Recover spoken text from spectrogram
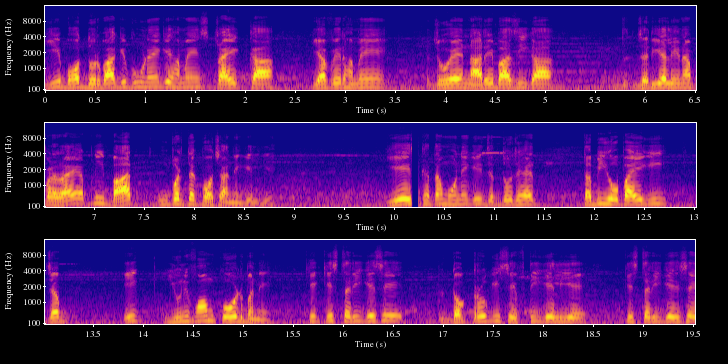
ये बहुत दुर्भाग्यपूर्ण है कि हमें स्ट्राइक का या फिर हमें जो है नारेबाजी का ज़रिया लेना पड़ रहा है अपनी बात ऊपर तक पहुँचाने के लिए। ये ख़त्म होने की जद्दोजहद तभी हो पाएगी जब एक यूनिफॉर्म कोड बने कि किस तरीके से डॉक्टरों की सेफ्टी के लिए, किस तरीके से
